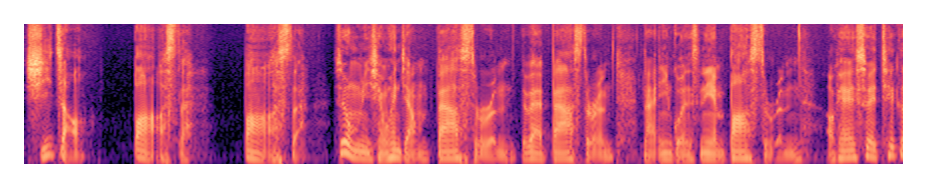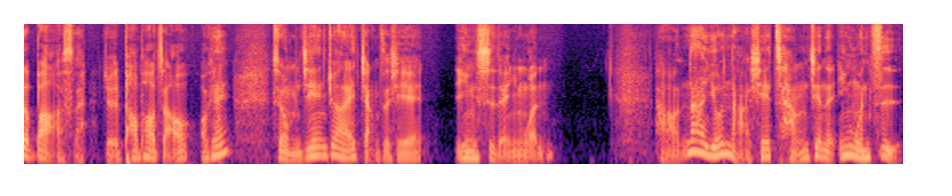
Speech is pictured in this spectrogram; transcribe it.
洗澡 bath，bath。所以我们以前会讲 bathroom，对不对？bathroom，那英国人是念 bathroom，OK？所以 take a bath 就是泡泡澡，OK？所以我们今天就要来讲这些英式的英文。好，那有哪些常见的英文字，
